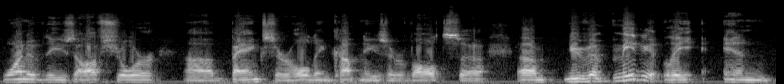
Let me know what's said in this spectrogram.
one of these offshore uh, banks or holding companies or vaults, uh, um, you've immediately in,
